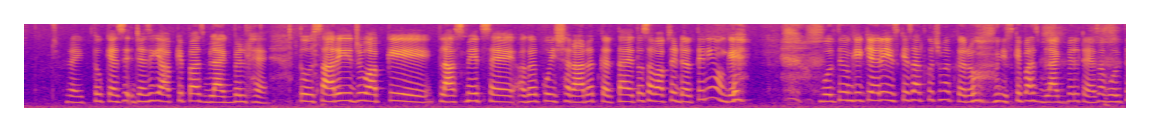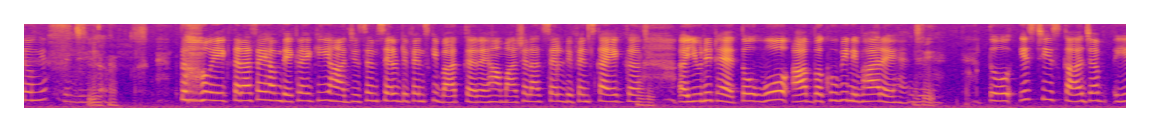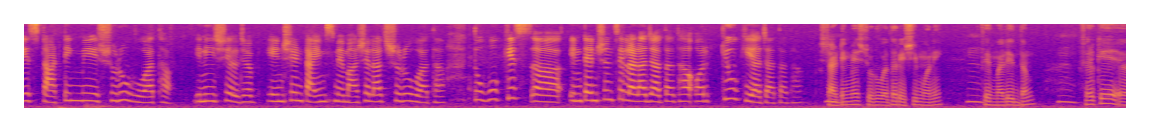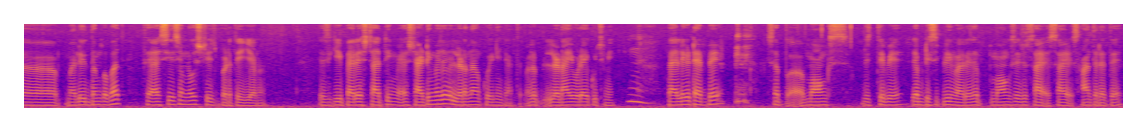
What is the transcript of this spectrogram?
Right right. तो कैसे जैसे कि आपके पास ब्लैक बेल्ट है तो सारे जो आपके क्लासमेट्स है अगर कोई शरारत करता है तो सब आपसे डरते नहीं होंगे बोलते होंगे कि अरे इसके साथ कुछ मत करो इसके पास ब्लैक बेल्ट है ऐसा बोलते होंगे जी। तो एक तरह से हम देख रहे हैं कि हाँ जिससे हम सेल्फ डिफेंस की बात कर रहे हैं हाँ मार्शल आर्ट सेल्फ डिफेंस का एक यूनिट है तो वो आप बखूबी निभा रहे हैं जी। तो इस चीज़ का जब ये स्टार्टिंग में शुरू हुआ था इनिशियल जब एंशियंट टाइम्स में मार्शल आर्ट शुरू हुआ था तो वो किस इंटेंशन से लड़ा जाता था और क्यों किया जाता था? स्टार्टिंग में शुरू हुआ था ऋषि मोनी हम्म। फिर मलियुद्धम हम्म, फिर के मलियुद्धम के बाद फिर ऐसे ऐसे हम लोग स्टेज बढ़ते गया मैम जैसे कि पहले स्टार्टिंग में स्टार्टिंग में जब लड़ना कोई नहीं जानता मतलब लड़ाई वड़ाई कुछ नहीं। हम्म, पहले के टाइम पे सब मॉन्क्स जितने भी है जब डिसिप्लिन वाले सब मॉन्क्स है जो शांत रहते हैं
